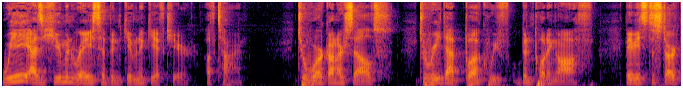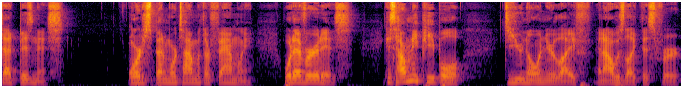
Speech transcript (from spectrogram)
We as a human race have been given a gift here of time to work on ourselves, to read that book we've been putting off. Maybe it's to start that business or to spend more time with our family, whatever it is. Because how many people do you know in your life? And I was like this for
